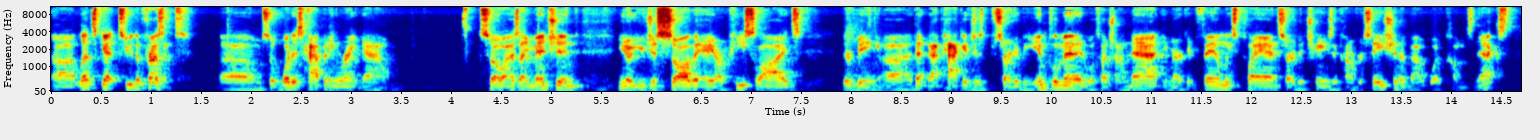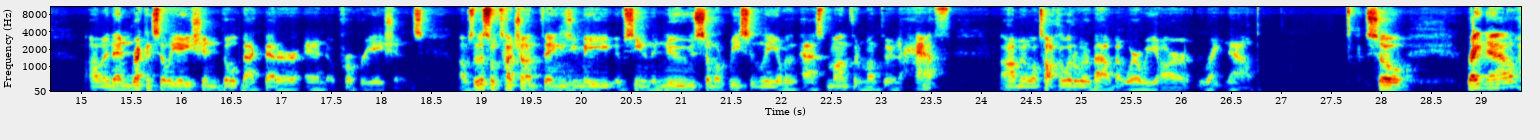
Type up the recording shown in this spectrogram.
let's get to the present. Um, so what is happening right now? So as I mentioned, you know, you just saw the ARP slides. They're being uh, that that package is starting to be implemented. We'll touch on that. The American Families Plan started to change the conversation about what comes next, um, and then reconciliation, build back better, and appropriations. Um, so this will touch on things you may have seen in the news somewhat recently over the past month or month and a half, um, and we'll talk a little bit about, about where we are right now. So right now,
